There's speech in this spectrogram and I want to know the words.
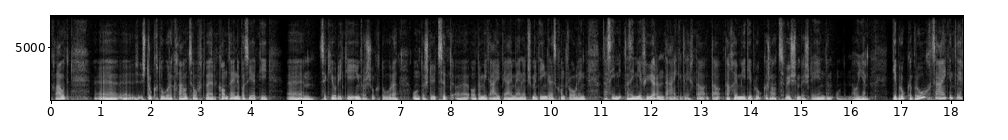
Cloud äh, Strukturen, Cloud Software, containerbasierte ähm, Security-Infrastrukturen unterstützen äh, oder mit API-Management, Ingress-Controlling, da sind, da sind wir führend eigentlich. Da, da, da können wir die Brücke schlagen zwischen Bestehendem und dem Neuen. Die Brücke braucht es eigentlich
